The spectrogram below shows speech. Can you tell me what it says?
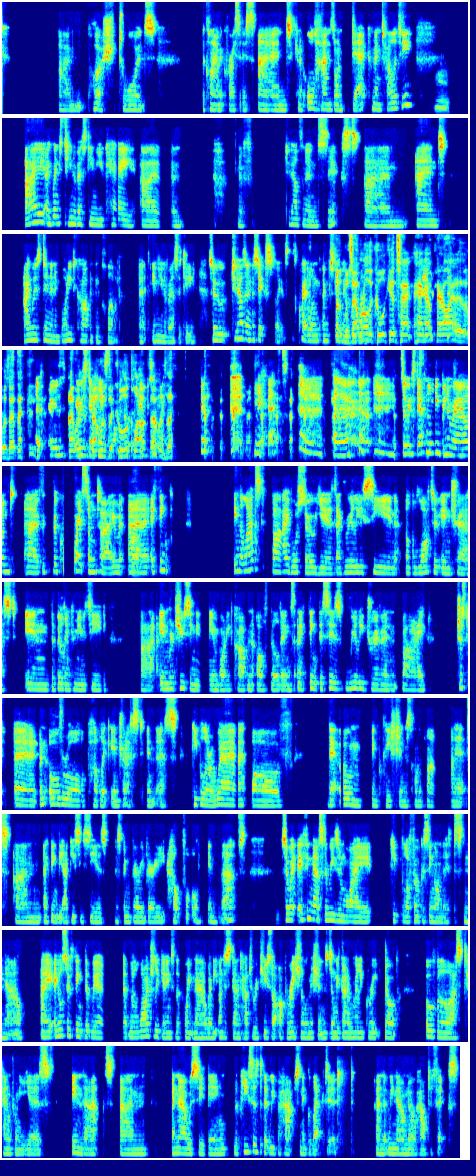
um, push towards the climate crisis and kind of all hands on deck mentality. Mm, I I went to university in the UK, um, kind of 2006, um, and I was in an embodied carbon club at, in university. So 2006, like, it's quite a long. I'm Was, struggling. was that where all the cool kids ha- hang out, Caroline? Was that the It was. that was, was that was the cool club? That was the yes. Uh, so it's definitely been around uh, for, for quite some time. Uh, Wow. I think in the last five or so years, I've really seen a lot of interest in the building community uh, in reducing the embodied carbon of buildings. And I think this is really driven by just uh, an overall public interest in this. People are aware of their own implications on the planet. Um, I think the IPCC is, has been very, very helpful in that. So I, I think that's the reason why people are focusing on this now. I, I also think that we're we're largely getting to the point now where we understand how to reduce our operational emissions, and we've done a really great job over the last 10 or 20 years in that. Um, and now we're seeing the pieces that we perhaps neglected and that we now know how to fix.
